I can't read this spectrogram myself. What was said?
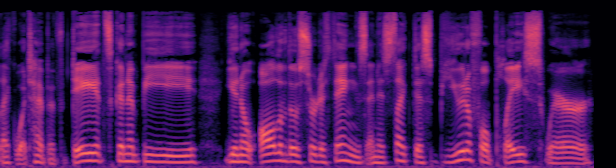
like what type of day it's going to be, you know, all of those sort of things and it's like this beautiful place where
